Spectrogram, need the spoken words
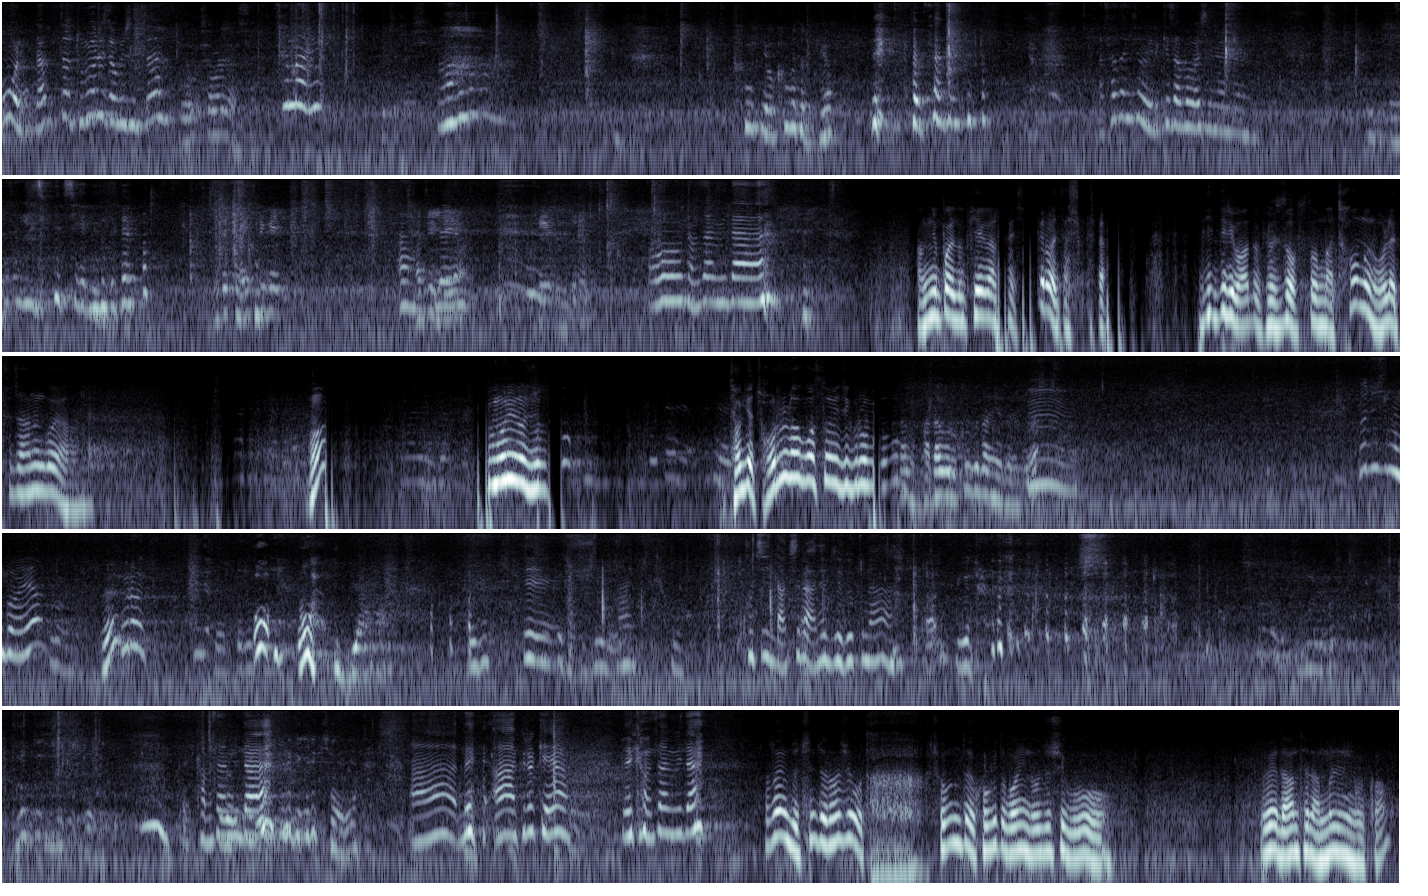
오 납자 두 마리 잡으셨어요? 여기 세 마리 잡았어요. 세 마리? 밑에 잡았어요. 아 큰, 이거 큰거 드릴게요. 네, 감사합니다. 아, 사장님 이렇게 잡아가시면은 사장님 지내시겠는데요? 근데 저희 쪽에 아, 자주 이래요. 저희 분들은 오, 감사합니다. 악류빨도 피해가는 시끄러워 자식들아 니들이 와도 별 수 없어 엄마 처음은 원래 투자하는 거야 어? 두 마리나 주셨어? 자기가 절을 하고 왔어야지 그러면 바닥으로 끌고 다녀야 되는 거야? 음. 또 주시는 거예요? 네? 그럼 오! 오! 예. 아, 굳이 낚시를 안 해도 되겠구나. 아, 이건 네, 감사합니다. 이렇게, 이렇게 쳐야 돼요. 아, 네. 아, 그렇게요? 네, 감사합니다. 사장님도 친절하시고 다 좋은데 고기도 많이 넣어주시고 왜 나한테는 안 물리는 걸까?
